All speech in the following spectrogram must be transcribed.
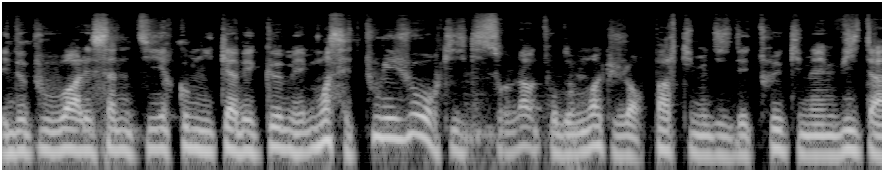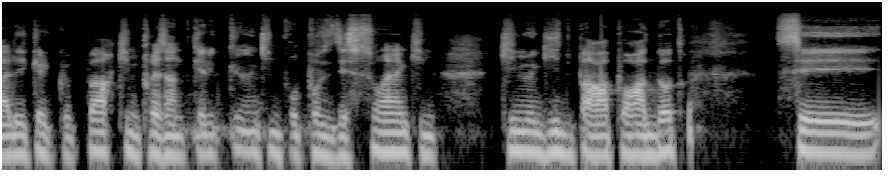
et de pouvoir les sentir, communiquer avec eux. Mais moi, c'est tous les jours qui, sont là autour de moi, que je leur parle, qui me disent des trucs, qui m'invitent à aller quelque part, qui me présentent quelqu'un, qui me propose des soins, qui, qui me guident par rapport à d'autres. C'est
